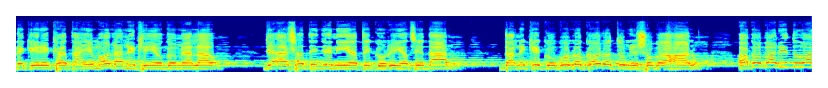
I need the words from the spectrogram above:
নেকে রে খাতাই মোলা লিখিও গো মেলাও। যে আশাতে যে নিয়াতে করিয়াছে দান। দানকে কবল করো তুমি সবাহার অগবারি দোয়া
